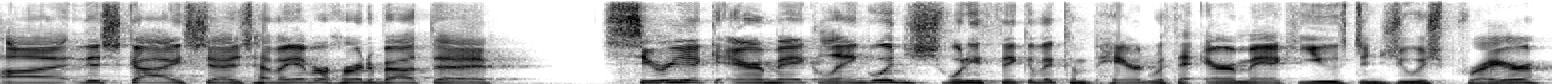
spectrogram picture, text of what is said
Uh, this guy says, Have I ever heard about the Syriac Aramaic language? What do you think of it compared with the Aramaic used in Jewish prayer?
